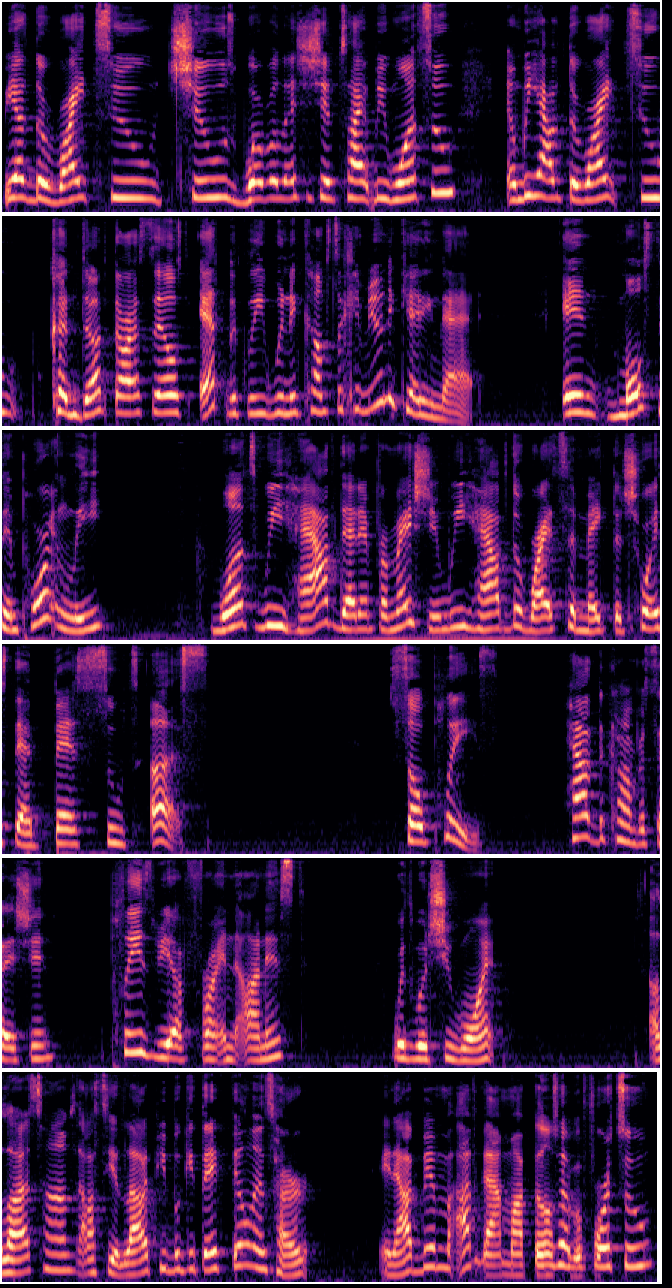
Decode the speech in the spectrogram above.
We have the right to choose what relationship type we want to. And we have the right to conduct ourselves ethically when it comes to communicating that. And most importantly, once we have that information, we have the right to make the choice that best suits us. So please have the conversation. Please be upfront and honest with what you want. A lot of times I see a lot of people get their feelings hurt. And I've been I've gotten my feelings hurt before too.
